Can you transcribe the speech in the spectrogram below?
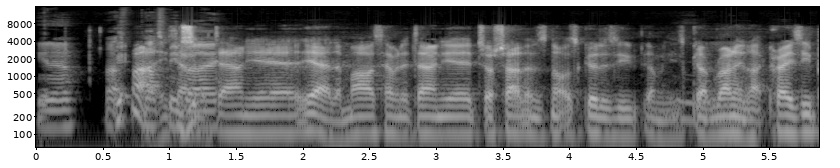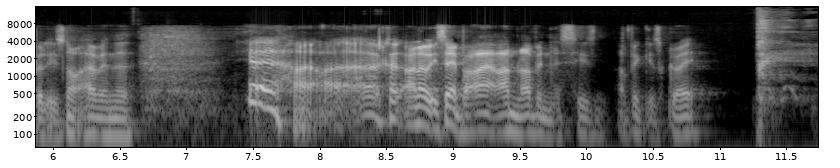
You know, that's, Well, that's he's having a down year. Yeah, Lamar's having a down year. Josh Allen's not as good as he. I mean, he's running like crazy, but he's not having the. Yeah, I, I, I know what you're saying, but I, I'm loving this season. I think it's great.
